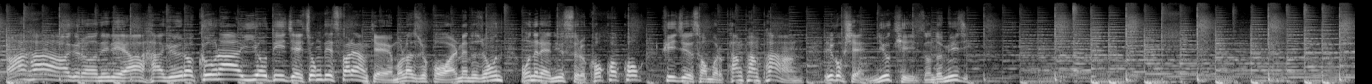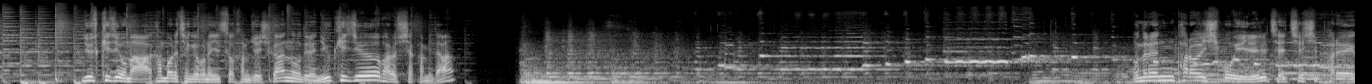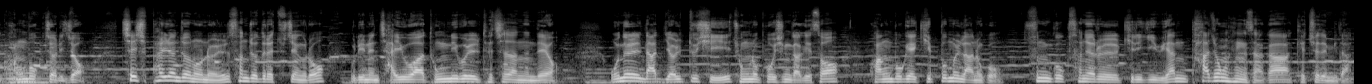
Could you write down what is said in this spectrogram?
아하 그런 일이야 아하 그렇구나. 이어 DJ 쫑디스파랑 함께 몰라도 좋고 알면 더 좋은 오늘의 뉴스를 콕콕콕 퀴즈 선물을 팡팡팡. 7시엔 뉴 퀴즈 on the music. 뉴스 퀴즈 음악 한 번에 챙겨보는 일석삼조의 시간. 오늘의 뉴 퀴즈 바로 시작합니다 오늘은 8월 15일 제78회 광복절이죠 78년 전 오늘 선조들의 투쟁으로 우리는 자유와 독립을 되찾았는데요. 오늘 낮 12시 종로 보신각에서 광복의 기쁨을 나누고 순국 선열을 기리기 위한 타종 행사가 개최됩니다.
